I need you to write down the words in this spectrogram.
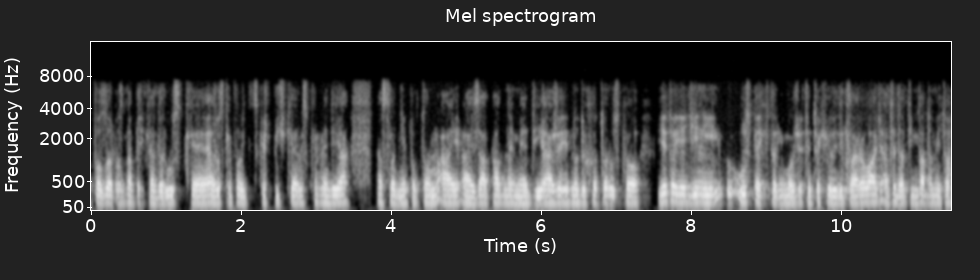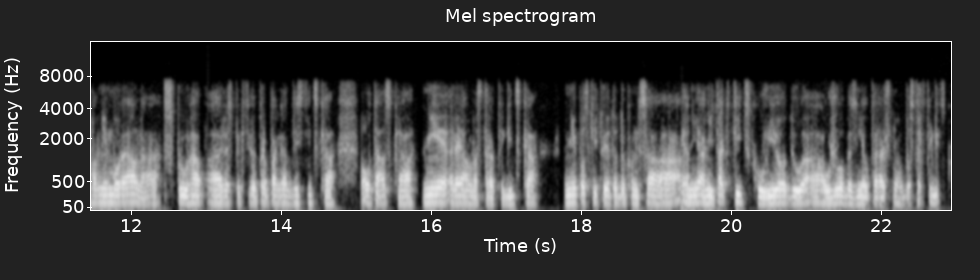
pozornosť napríklad ruské, ruské politické špičky a ruské médiá, následne potom aj, aj západné médiá, že jednoducho to Rusko je to jediný úspech, ktorý môže v tejto chvíli deklarovať a teda tým pádom je to hlavne morálna sprúha a respektíve propagandistická otázka, nie reálna strategická. Neposkytuje to dokonca ani, ani taktickú výhodu a už vôbec nie operačnú alebo strategickú.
